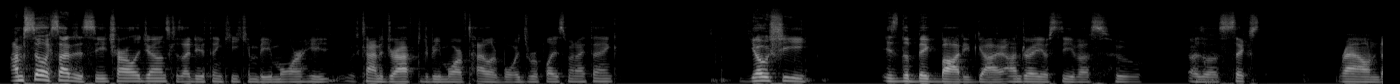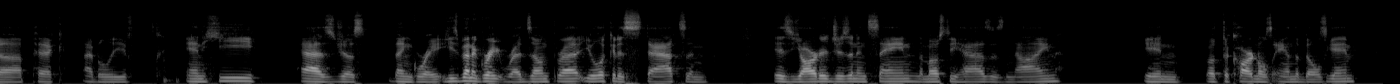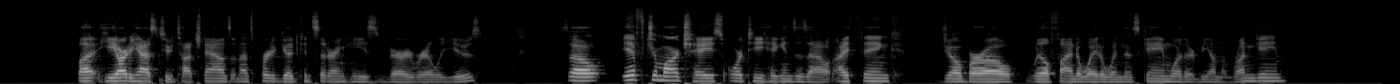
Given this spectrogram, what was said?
I'm still excited to see Charlie Jones because I do think he can be more. He was kind of drafted to be more of Tyler Boyd's replacement, I think. Yoshi is the big bodied guy, Andrei Iosivas, who is a sixth round uh, pick, I believe. And he has just been great. He's been a great red zone threat. You look at his stats, and his yardage isn't insane. The most he has is nine in both the Cardinals and the Bills game. But he already has two touchdowns, and that's pretty good considering he's very rarely used. So if Ja'Marr Chase or T. Higgins is out, I think Joe Burrow will find a way to win this game, whether it be on the run game.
